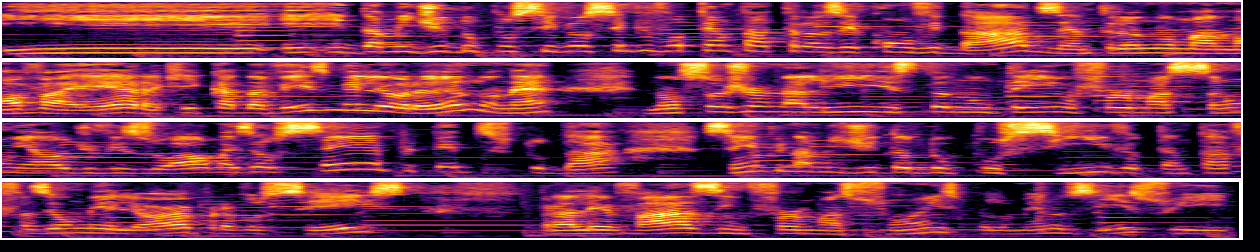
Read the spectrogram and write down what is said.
E, e, e, da medida do possível, eu sempre vou tentar trazer convidados, entrando numa nova era aqui, cada vez melhorando, né? Não sou jornalista, não tenho formação em audiovisual, mas eu sempre tento estudar, sempre na medida do possível, tentar fazer o melhor para vocês para levar as informações, pelo menos isso, e,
